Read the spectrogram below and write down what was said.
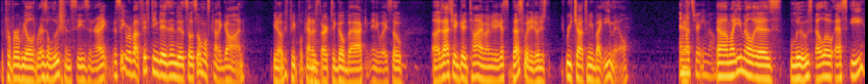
the proverbial resolution season, right? You see, we're about 15 days into it, so it's almost kind of gone. You know, because people kind of start to go back. And anyway, so uh, it's actually a good time. I mean, I guess the best way to do it is just reach out to me by email. And Yeah. what's your email? Uh, my email is lose l o s e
